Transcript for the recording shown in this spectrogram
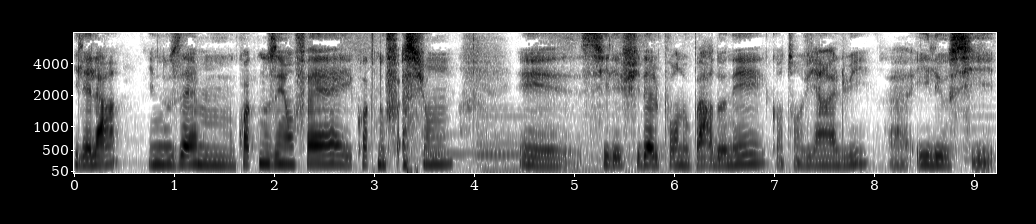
il est là, il nous aime quoi que nous ayons fait et quoi que nous fassions. Et s'il est fidèle pour nous pardonner quand on vient à lui, euh, il est aussi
